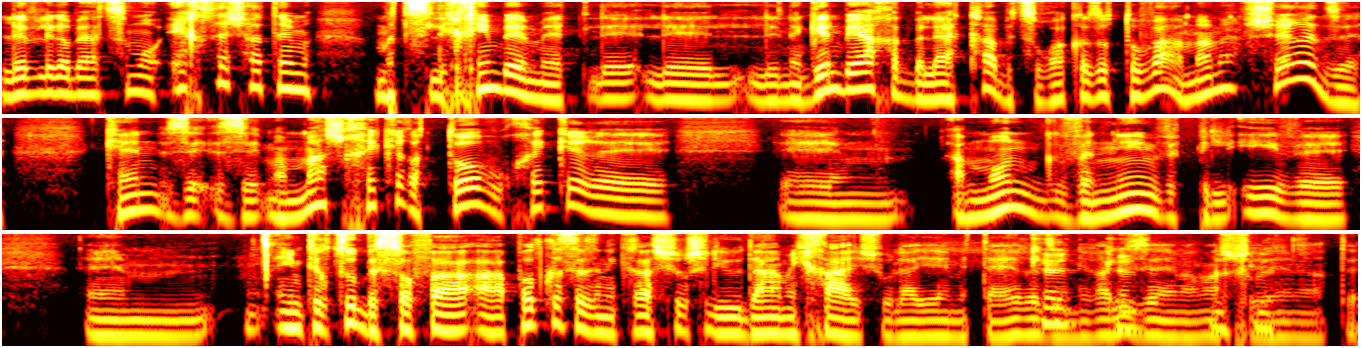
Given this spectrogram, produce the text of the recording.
לב לגבי עצמו. איך זה שאתם מצליחים באמת ל, ל, לנגן ביחד בלהקה בצורה כזאת טובה? מה מאפשר את זה? כן, זה, זה ממש חקר הטוב, הוא חקר אה, אה, המון גוונים ופלאי, ו... אמ, אם תרצו, בסוף הפודקאסט הזה נקרא שיר של יהודה עמיחי, שאולי אה, מתאר את זה, כן, נראה כן, לי זה ממש. אה, מרתק.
